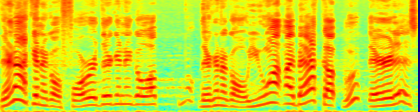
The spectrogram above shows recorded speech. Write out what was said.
They're not going to go forward. They're going to go up. They're going to go, you want my back up? Whoop, there it is.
